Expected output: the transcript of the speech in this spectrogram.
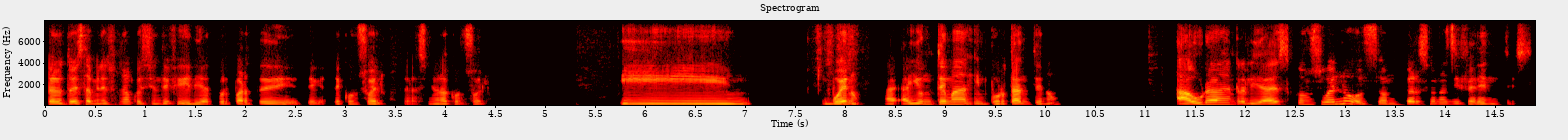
pero entonces también es una cuestión de fidelidad por parte de, Consuelo, de la señora Consuelo. Y bueno, hay un tema importante, ¿no? ¿Aura en realidad es Consuelo o son personas diferentes?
